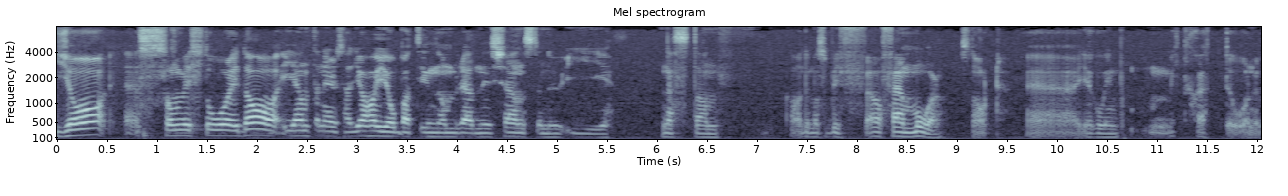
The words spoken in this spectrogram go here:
Ja, eh, som vi står idag, egentligen är det så att jag har jobbat inom räddningstjänsten nu i nästan, ja det måste bli ja, fem år snart. Eh, jag går in på mitt sjätte år nu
